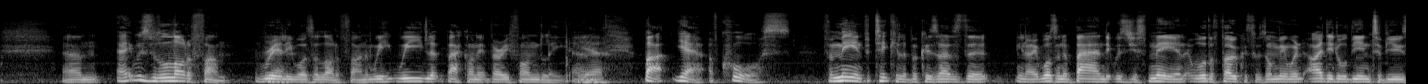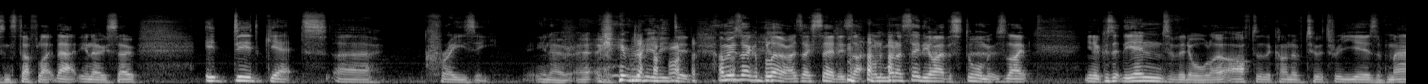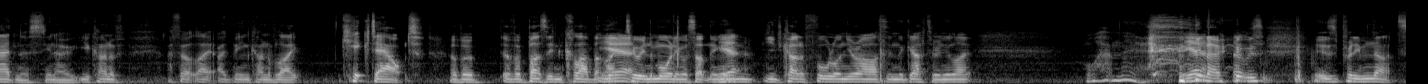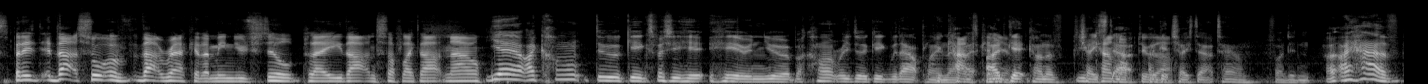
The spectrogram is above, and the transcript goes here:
Um, and it was a lot of fun. Really Yeah. was a lot of fun, and we we look back on it very fondly. Um, Yeah. But yeah, of course, for me in particular, because I was the you know it wasn't a band, it was just me, and all the focus was on me when I did all the interviews and stuff like that. You know, so it did get uh, crazy. You know, uh, it really did. I mean, it was like a blur, as I said. It's like when I say the eye of a storm, it was like, you know, because at the end of it all, uh, after the kind of two or three years of madness, you know, you kind of, I felt like I'd been kind of like kicked out of a of a buzzing club at Yeah. like two in the morning or something, Yeah. and you'd kind of fall on your ass in the gutter, and you're like, what happened there? Yeah, you know, it was it was pretty nuts. But it, that sort of that record, I mean, you still play that and stuff like that now. Yeah, I can't do a gig, especially here here in Europe. I can't really do a gig without playing You that. I, would get kind of chased out. I'd that. get chased out of town if I didn't. I, I have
